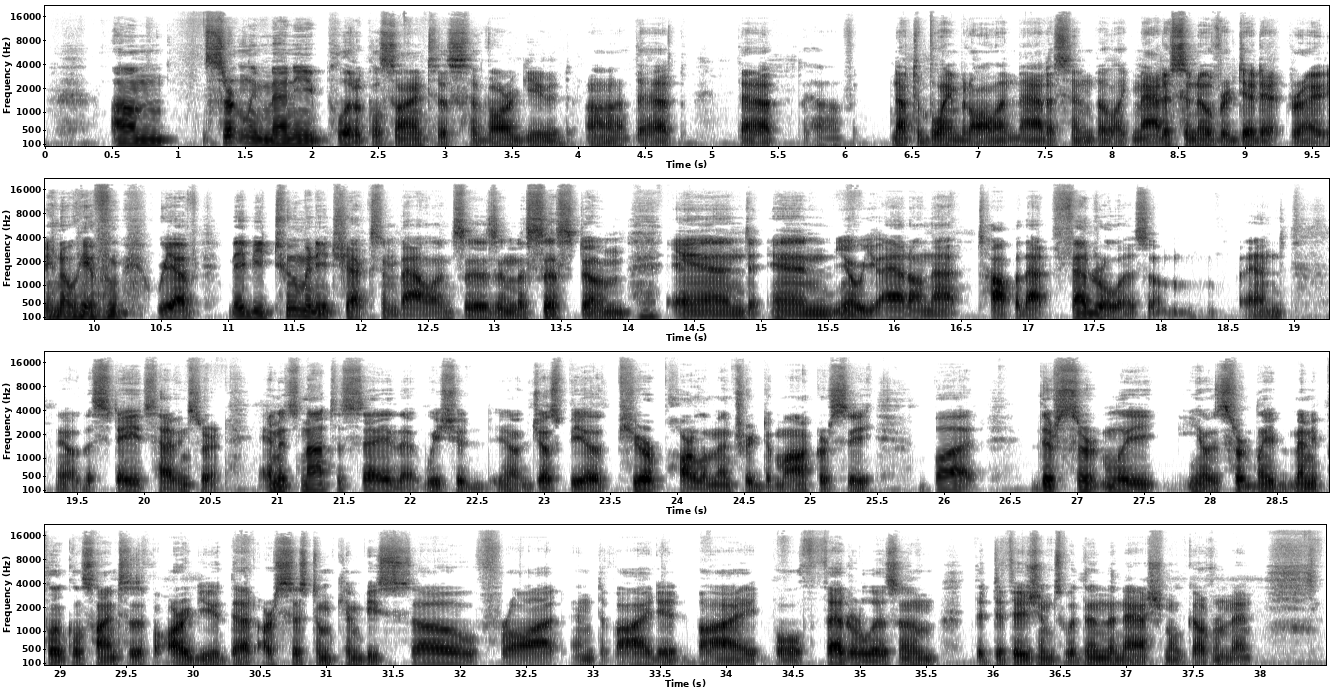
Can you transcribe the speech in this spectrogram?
um, certainly, many political scientists have argued uh, that that uh, not to blame it all on Madison, but like Madison overdid it, right? You know, we have we have maybe too many checks and balances in the system, and and you know, you add on that top of that federalism and you know the states having certain and it's not to say that we should you know just be a pure parliamentary democracy but there's certainly you know, certainly many political scientists have argued that our system can be so fraught and divided by both federalism, the divisions within the national government,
